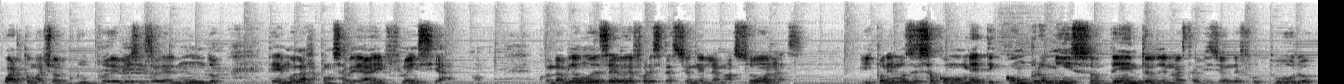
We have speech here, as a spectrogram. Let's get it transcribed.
cuarto mayor grupo de belleza del mundo, tenemos la responsabilidad de influenciar. Cuando hablamos de cero deforestación en el Amazonas y ponemos eso como meta y compromiso dentro de nuestra visión de futuro,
